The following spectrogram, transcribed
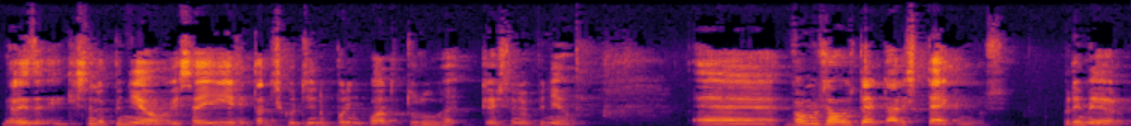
beleza, é questão de opinião. Isso aí a gente está discutindo por enquanto, tudo questão de opinião. É, vamos aos detalhes técnicos. Primeiro,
